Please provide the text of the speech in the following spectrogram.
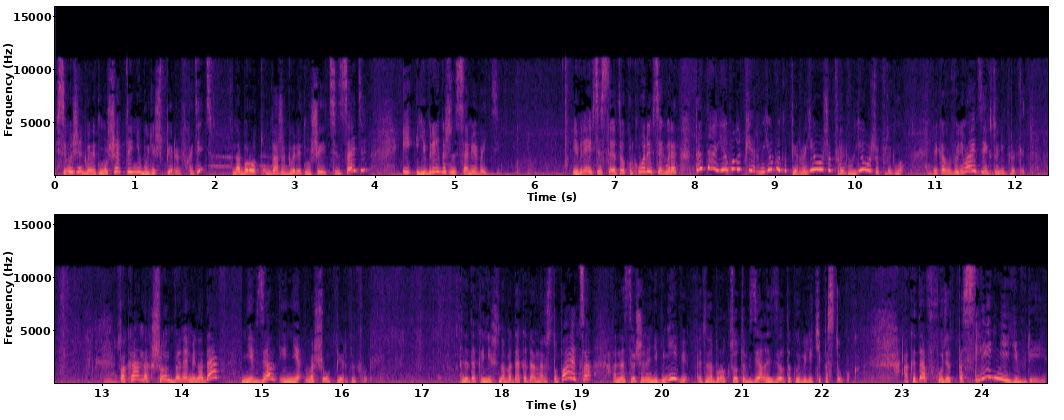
Всевышний говорит, Муше, ты не будешь первый входить. Наоборот, он даже говорит Муше идти сзади. И евреи должны сами войти. Евреи все стоят вокруг моря, все говорят, да-да, я буду первый, я буду первый, я уже прыгну, я уже прыгну. И как вы понимаете, никто не прыгает пока Нахшон бен Аминадав не взял и не вошел первый воду. Это, конечно, вода, когда она расступается, она совершенно не в гневе. Это, наоборот, кто-то взял и сделал такой великий поступок. А когда входят последние евреи,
